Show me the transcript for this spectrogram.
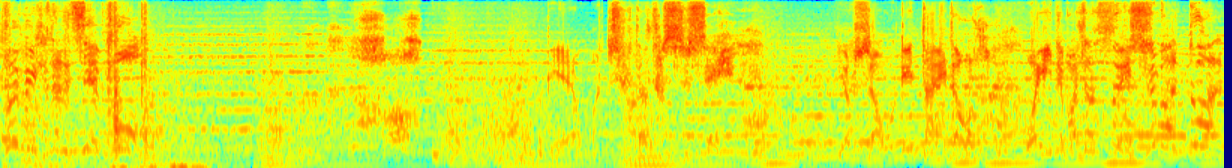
分明是他的奸夫。好，别让我知道他是谁。要是让我给逮到了，我一定把他碎尸万段。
